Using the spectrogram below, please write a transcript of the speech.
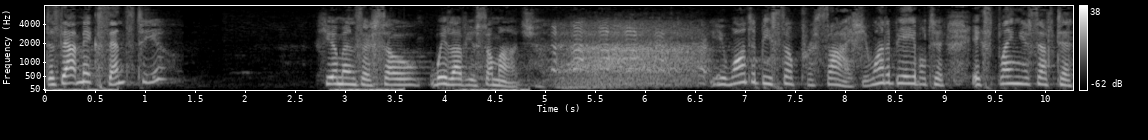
Does that make sense to you? Humans are so, we love you so much. You want to be so precise. You want to be able to explain yourself to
